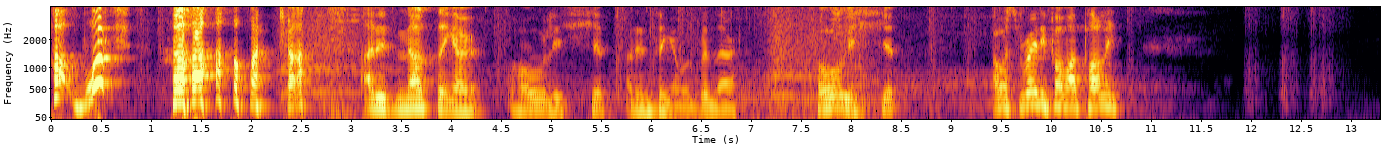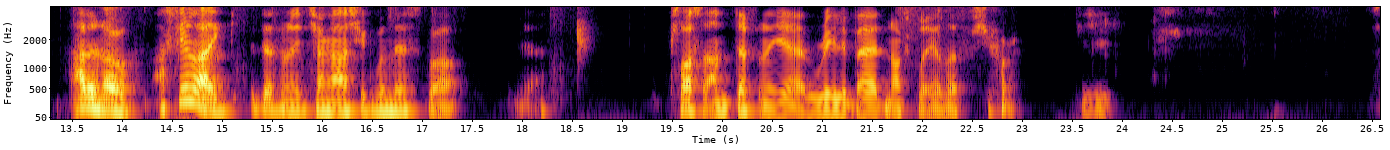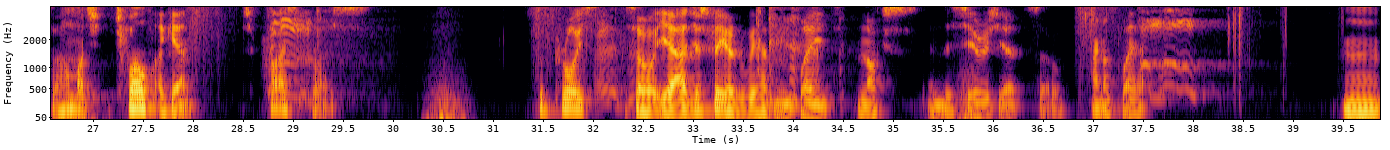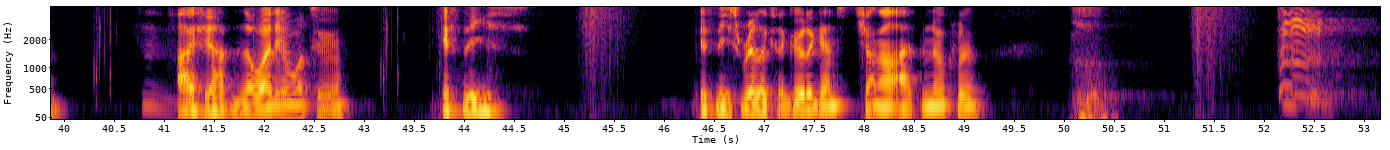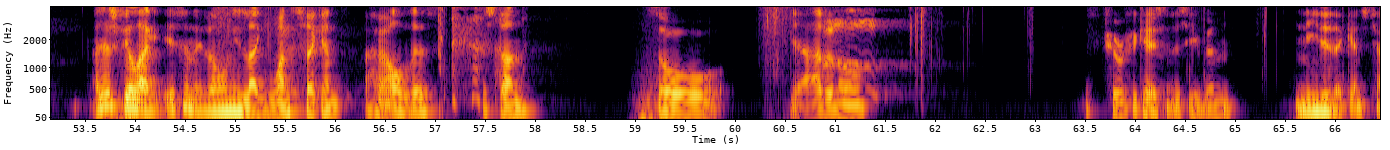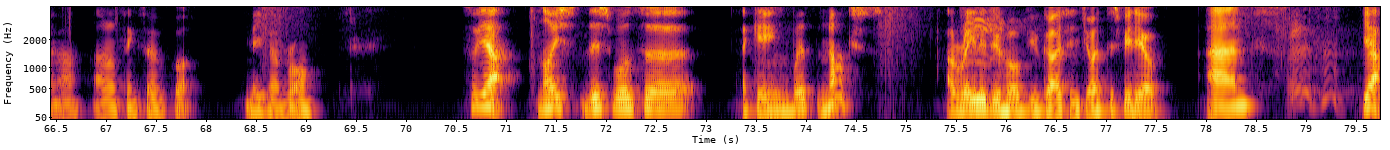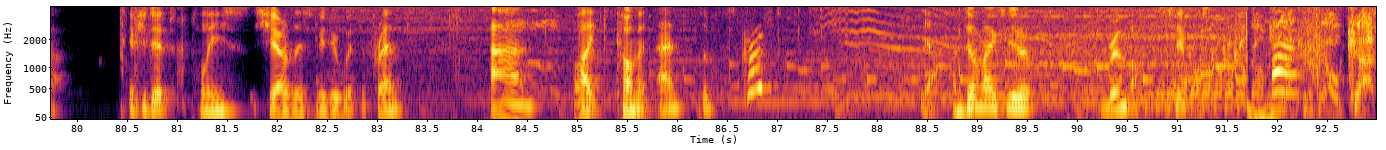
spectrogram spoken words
Ha, what? I did not think I... Holy shit. I didn't think I would win there. Holy shit. I was ready for my poly. I don't know. I feel like definitely Chang'e should win this, but yeah. Plus, I'm definitely a really bad Nox player, that's for sure. GG. So how much? 12 again. Surprise, surprise. Surprise. So yeah, I just figured we haven't played Nox in this series yet, so why not play it? Hmm. I actually have no idea what to. If these. If these relics are good against Chang'e, I have no clue. I just feel like, isn't it only like one second her all this is done? So, yeah, I don't know purification is even needed against Chang'e. I don't think so, but maybe I'm wrong. So yeah, nice. This was uh, a game with Nox. I really do hope you guys enjoyed this video. And yeah, if you did, please share this video with your friends. And like, comment, and subscribe. Yeah, until next video, remember to stay boss. Hellcat.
